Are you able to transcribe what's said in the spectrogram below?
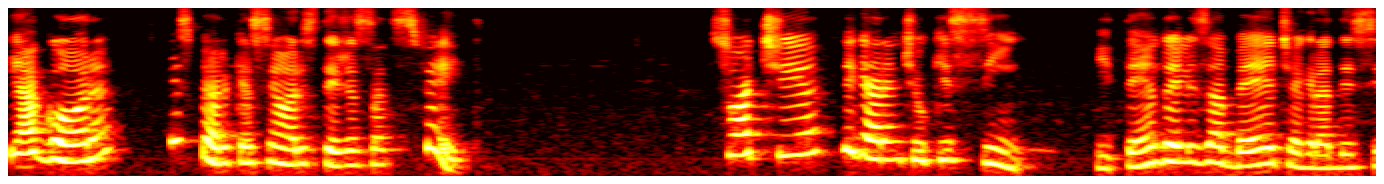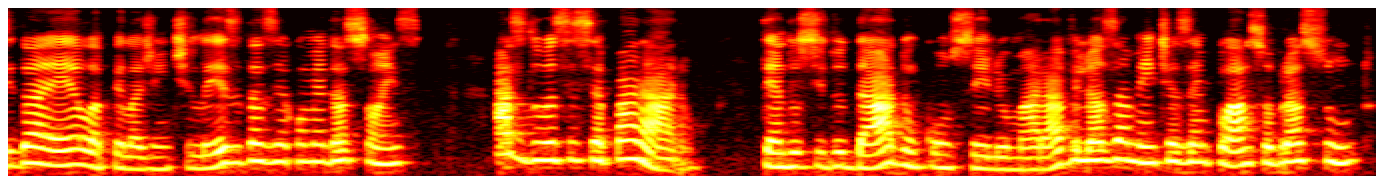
E agora, espero que a senhora esteja satisfeita. Sua tia lhe garantiu que sim, e tendo Elizabeth agradecido a ela pela gentileza das recomendações, as duas se separaram, tendo sido dado um conselho maravilhosamente exemplar sobre o assunto,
